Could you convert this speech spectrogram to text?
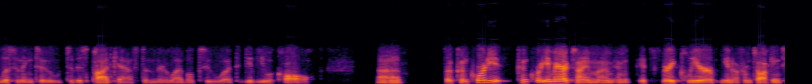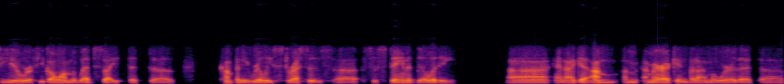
listening to to this podcast, and they're liable to to give you a call. Mm-hmm. So Concordia, Concordia Maritime, um, it's very clear, you know, from talking to you or if you go on the website that uh, company really stresses uh, sustainability. Uh, and I get, I'm, I'm, American, but I'm aware that uh,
